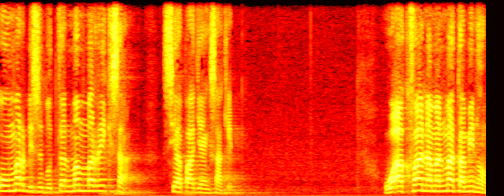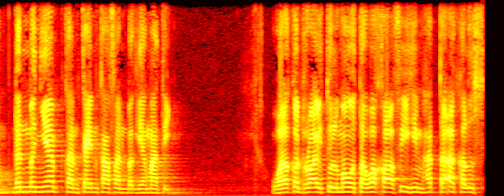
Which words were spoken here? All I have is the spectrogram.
Umar disebutkan memeriksa siapa aja yang sakit. Wa akfana man mata minhum dan menyiapkan kain kafan bagi yang mati. Walaqad ra'aitul mauta waqa fihim hatta akalus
